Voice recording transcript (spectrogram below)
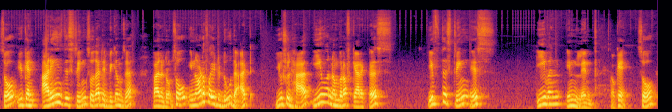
So you can arrange this string so that it becomes a palindrome. So in order for you to do that you should have even number of characters if the string is even in length. Okay? So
